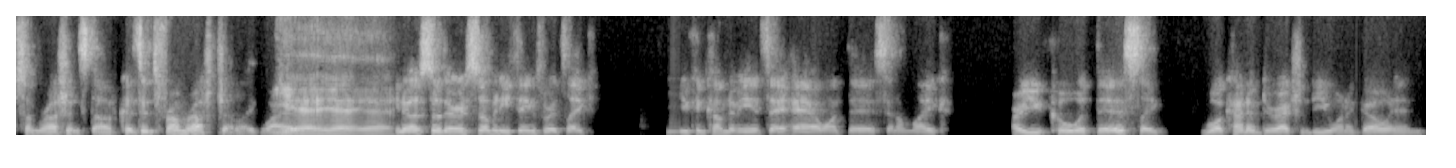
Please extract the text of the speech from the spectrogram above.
some Russian stuff because it's from Russia. Like why? Yeah, yeah, yeah. You know, so there are so many things where it's like you can come to me and say, "Hey, I want this," and I'm like, "Are you cool with this? Like, what kind of direction do you want to go in?"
